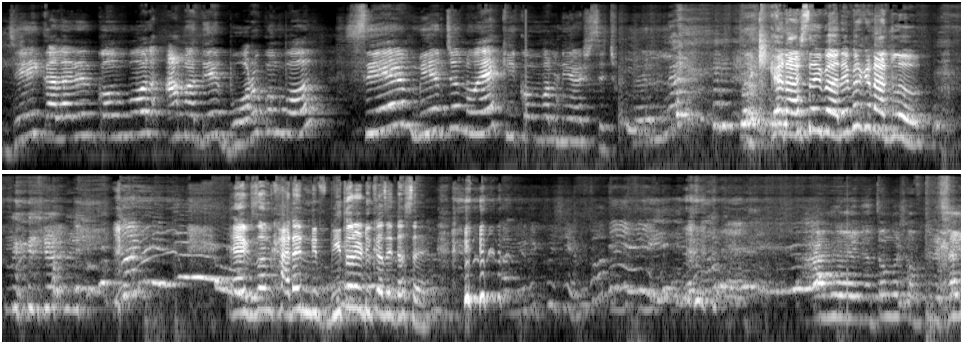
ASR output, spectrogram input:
যেই কালারের কম্বল আমাদের বড় কম্বল সেম মেয়ের জন্য একই কম্বল নিয়ে আসছে। কেন আসছে এবার? এবার কেন আনলো একজন খাটের ভিতরে ঢুকে যেতেছে আমি তোমার সব খাই।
